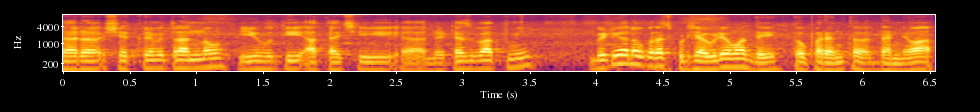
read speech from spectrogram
तर शेतकरी मित्रांनो ही होती आताची लेटेस्ट बातमी. भेटूया लवकरच पुढच्या व्हिडिओमध्ये. तोपर्यंत धन्यवाद.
